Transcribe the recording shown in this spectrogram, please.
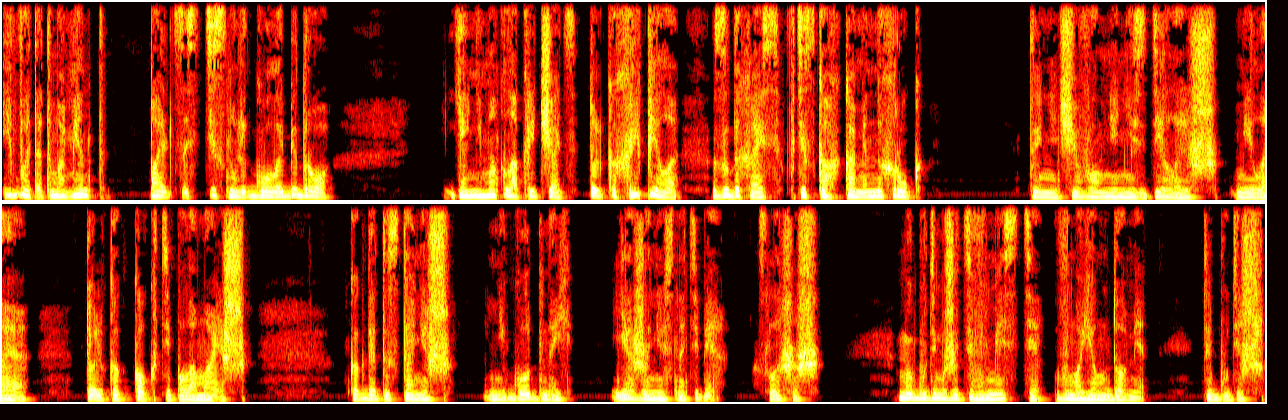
и в этот момент пальцы стиснули голое бедро. Я не могла кричать, только хрипела, задыхаясь в тисках каменных рук. «Ты ничего мне не сделаешь, милая, только когти поломаешь. Когда ты станешь негодной, я женюсь на тебе, слышишь? Мы будем жить вместе в моем доме. Ты будешь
